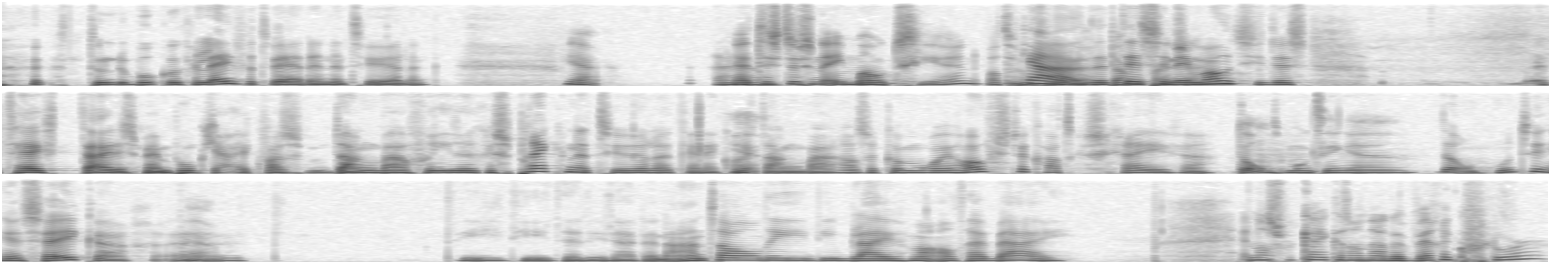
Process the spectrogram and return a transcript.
toen de boeken geleverd werden natuurlijk. Ja. Ja, het is dus een emotie, hè? Wat we ja, het is een zijn. emotie. Dus het heeft tijdens mijn boek, ja, ik was dankbaar voor ieder gesprek natuurlijk. En ik was Ja. dankbaar als ik een mooi hoofdstuk had geschreven. De ontmoetingen. De ontmoetingen, zeker. Eh, Ja. die, die, die, die, die- een aantal die, die blijven me altijd bij. En als we kijken dan naar de werkvloer,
